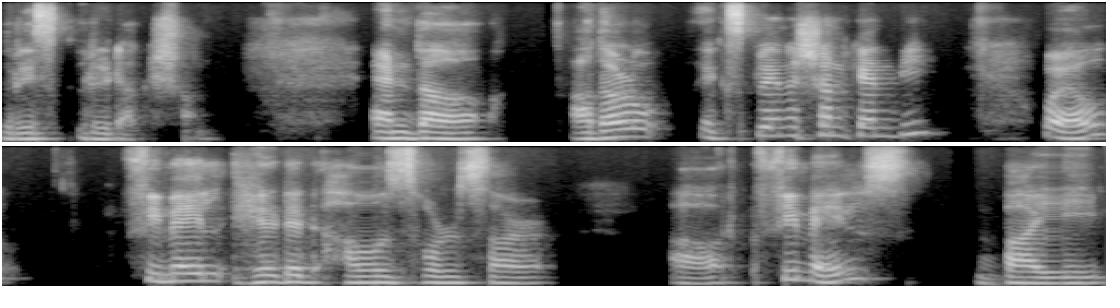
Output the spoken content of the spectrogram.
risk reduction. And the other explanation can be, well, female-headed households are uh, females by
